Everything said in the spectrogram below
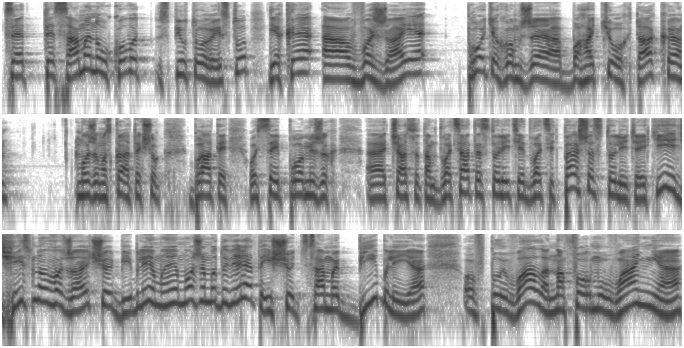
Це те саме наукове співтовариство, яке вважає протягом вже багатьох так. Можемо сказати, якщо брати ось цей проміжок е, часу, там 20 століття і 21 століття, які дійсно вважають, що Біблії ми можемо довіряти, і що саме Біблія впливала на формування.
